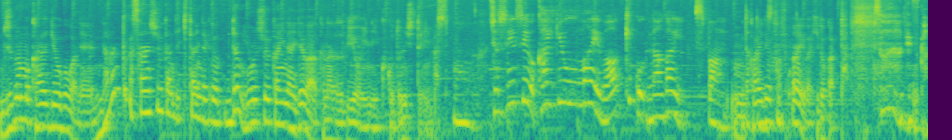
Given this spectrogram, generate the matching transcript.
自分も開業後はねなんとか3週間で行きたいんだけどでも4週間以内では必ず美容院に行くことにしています、うん。じゃあ先生は開業前は結構長いスパうん、ンだったん開業ですか、前はひどかった。そうなんですか。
